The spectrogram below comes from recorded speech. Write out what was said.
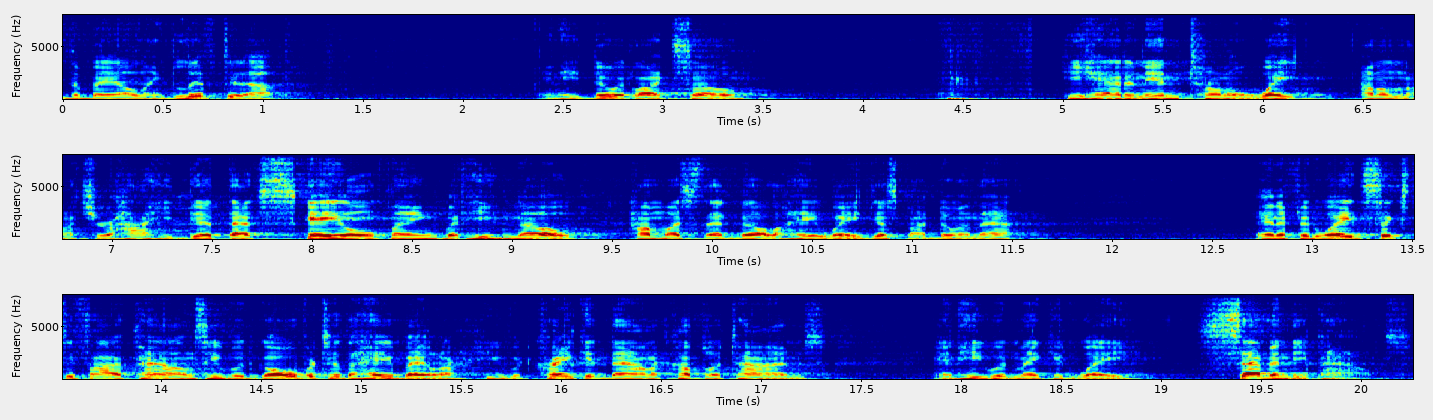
the bale and he'd lift it up, and he'd do it like so, he had an internal weight. I'm not sure how he did that scale thing, but he'd know how much that bale of hay weighed just by doing that. And if it weighed 65 pounds, he would go over to the hay baler, he would crank it down a couple of times, and he would make it weigh 70 pounds.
